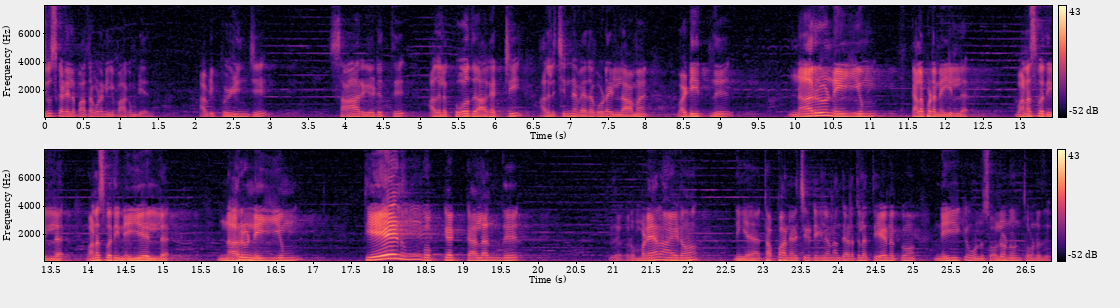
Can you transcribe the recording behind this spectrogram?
ஜூஸ் கடையில் பார்த்தா கூட நீங்கள் பார்க்க முடியாது. அப்படி பிழிஞ்சு சாறு எடுத்து அதில் கோது அகற்றி அதில் சின்ன விதை கூட இல்லாமல் வடித்து நறு நெய்யும் கலப்பட நெய் இல்லை. வனஸ்பதி இல்லை. வனஸ்பதி நெய்யே இல்லை. நறு நெய்யும் தேனும் கொக்க கலந்து. இது ரொம்ப நேரம் ஆகிடும் நீங்கள் தப்பாக நினச்சிக்கிட்டீங்கன்னா அந்த இடத்துல தேனுக்கும் நெய்க்கும் ஒன்று சொல்லணும்னு தோணுது.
